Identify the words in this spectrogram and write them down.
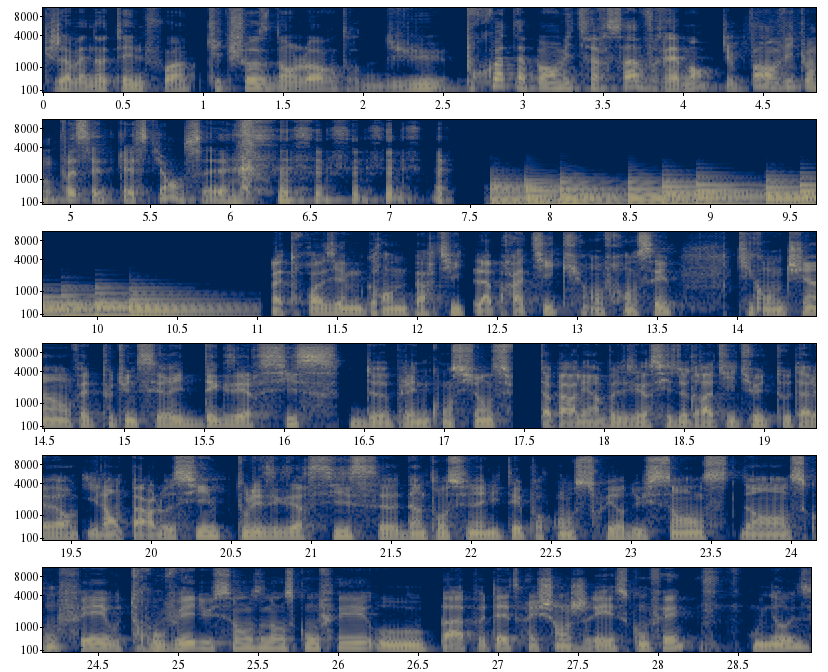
que j'avais notée une fois. Quelque chose dans l'ordre du. Pourquoi t'as pas envie de faire ça vraiment? J'ai pas envie qu'on me pose cette question. C'est. La troisième grande partie, la pratique en français, qui contient en fait toute une série d'exercices de pleine conscience. Tu as parlé un peu d'exercices de gratitude tout à l'heure, il en parle aussi. Tous les exercices d'intentionnalité pour construire du sens dans ce qu'on fait, ou trouver du sens dans ce qu'on fait, ou pas peut-être échanger ce qu'on fait, who knows.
